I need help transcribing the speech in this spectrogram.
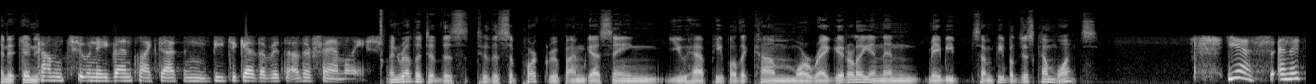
and it, to and come to an event like that and be together with other families. And relative this, to the support group, I'm guessing you have people that come more regularly, and then maybe some people just come once. Yes, and it's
